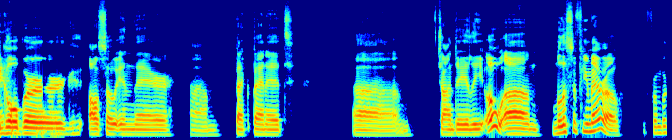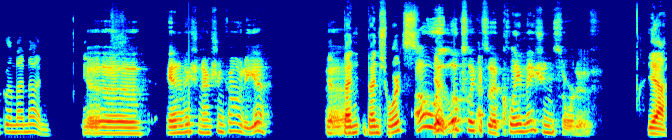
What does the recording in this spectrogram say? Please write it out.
Whoopi Goldberg also in there. Um, Beck Bennett, um, Jon Daly. Oh, um, Melissa Fumero from Brooklyn Nine Nine. Uh, animation action comedy, yeah. Uh, ben Ben Schwartz. oh, Yeah. it looks like it's a claymation sort of. Yeah,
